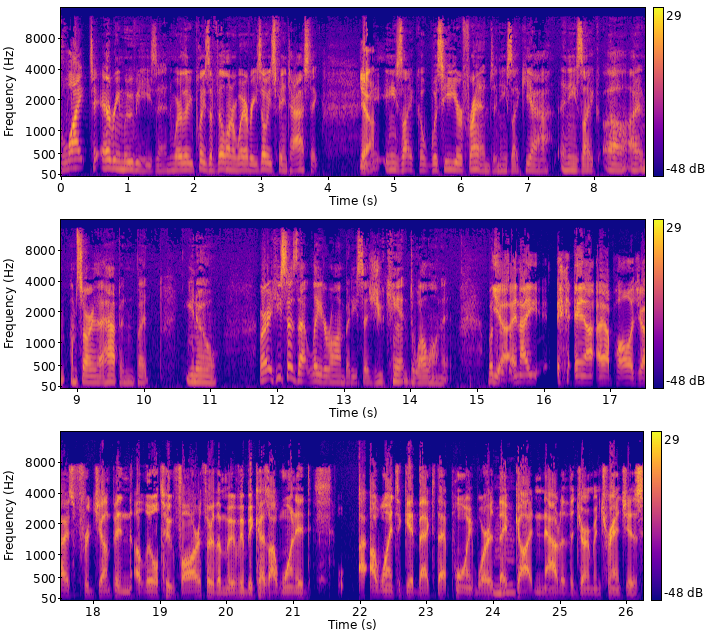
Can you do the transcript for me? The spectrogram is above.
light to every movie he's in, whether he plays a villain or whatever. He's always fantastic. Yeah. And he's like, "Uh, "Was he your friend?" And he's like, "Yeah." And he's like, "Oh, I'm I'm sorry that happened, but you know," or he says that later on, but he says you can't dwell on it. But yeah, a- and I and I, I apologize for jumping a little too far through the movie because I wanted I, I wanted to get back to that point where Mm-hmm. they've gotten out of the German trenches,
